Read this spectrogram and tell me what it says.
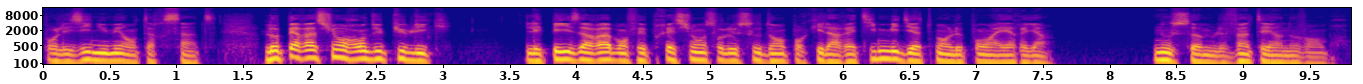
pour les inhumer en Terre sainte. L'opération rendue publique. Les pays arabes ont fait pression sur le Soudan pour qu'il arrête immédiatement le pont aérien. Nous sommes le 21 novembre.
